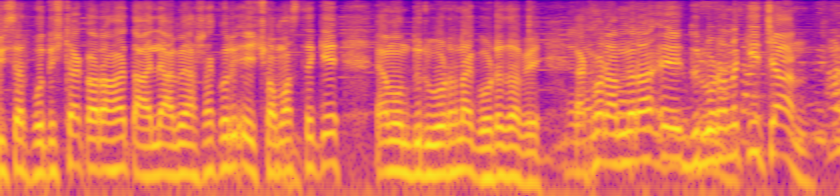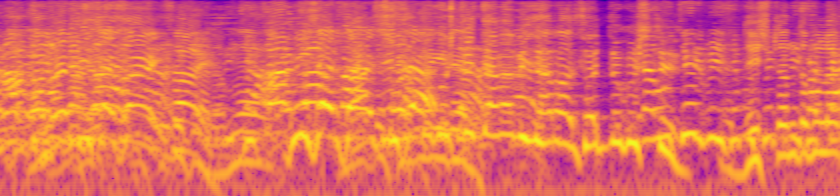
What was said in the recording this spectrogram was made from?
বিচার প্রতিষ্ঠা করা হয় তাহলে আমি আশা করি এই সমাজ থেকে এমন দুর্ঘটনা ঘটে যাবে। এখন আপনারা এই দুর্ঘটনা কি চান? দৃষ্টান্তমূলক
